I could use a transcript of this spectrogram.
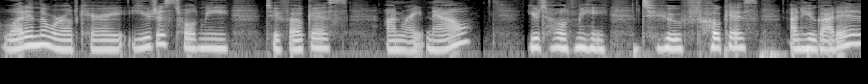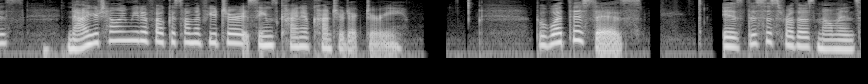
what in the world, Carrie? You just told me to focus on right now. You told me to focus on who God is. Now you're telling me to focus on the future. It seems kind of contradictory. But what this is, is this is for those moments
